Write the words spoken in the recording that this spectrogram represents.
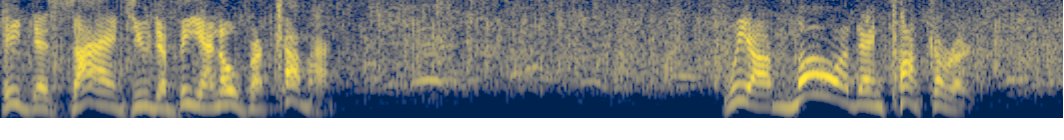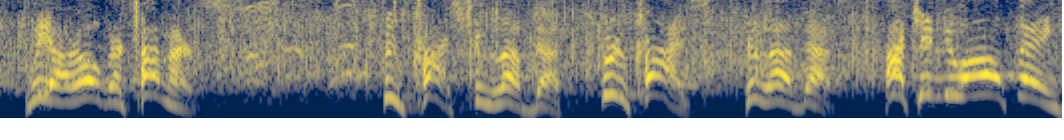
He designed you to be an overcomer. We are more than conquerors. We are overcomers through Christ who loved us. Through Christ who loved us. I can do all things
